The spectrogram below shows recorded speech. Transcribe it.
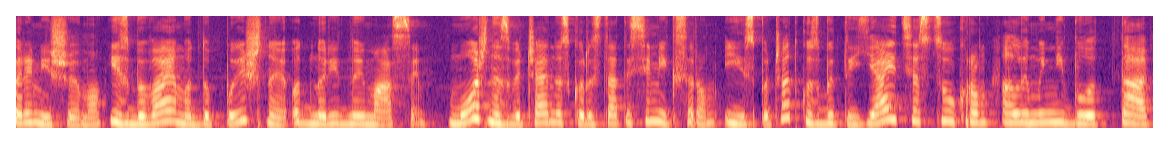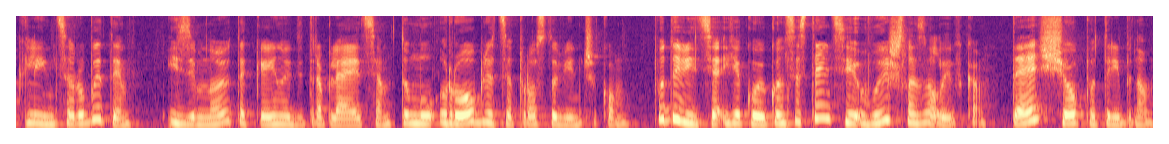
перемішуємо і збиваємо до пишної однорідної маси. Можна, звичайно, скористатися міксером і спочатку збити яйця з цукром, але мені було так лінь це робити. І зі мною таке іноді трапляється, тому роблю це просто вінчиком. Подивіться, якої консистенції вийшла заливка. Те, що потрібно.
